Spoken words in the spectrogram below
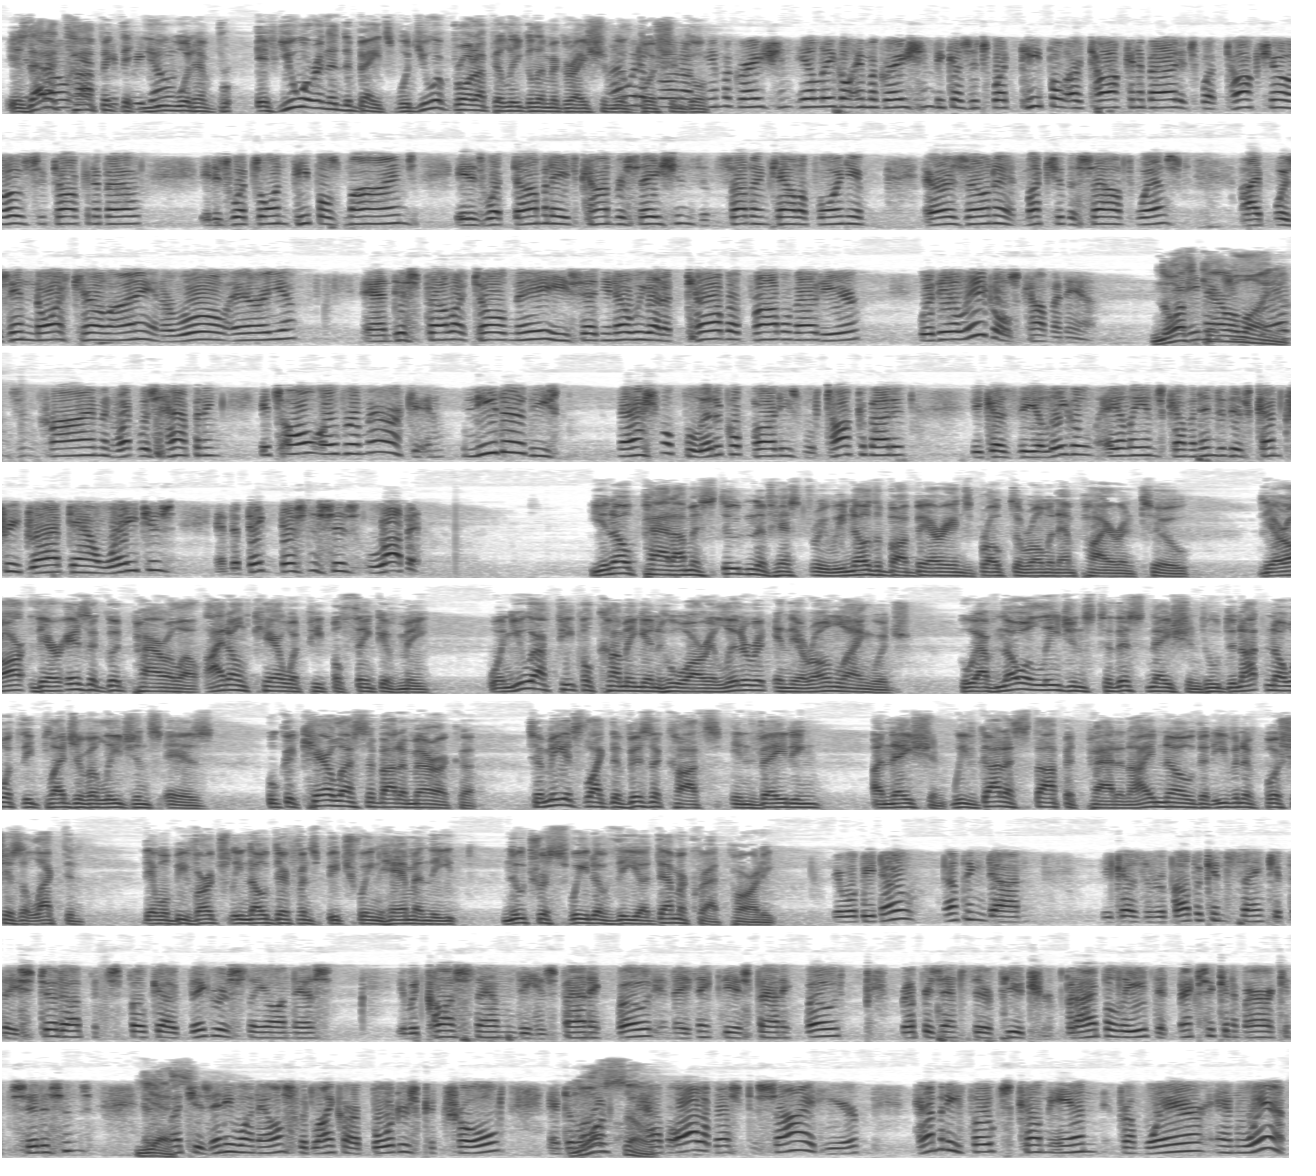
Is that a topic that you would have, if you were in the debates, would you have brought up illegal immigration I with Bush and up Gore? immigration, illegal immigration, because it's what people are talking about. It's what talk show hosts are talking about. It is what's on people's minds. It is what dominates conversations in Southern California, Arizona, and much of the Southwest. I was in North Carolina in a rural area, and this fella told me, he said, you know, we got a terrible problem out here with the illegals coming in. North He Carolina. drugs and crime and what was happening. It's all over America, and neither of these national political parties will talk about it because the illegal aliens coming into this country drive down wages, and the big businesses love it. You know, Pat, I'm a student of history. We know the barbarians broke the Roman Empire in two. There are, there is a good parallel. I don't care what people think of me. When you have people coming in who are illiterate in their own language, who have no allegiance to this nation, who do not know what the Pledge of Allegiance is, who could care less about America, to me it's like the Visigoths invading a nation. We've got to stop it, Pat, and I know that even if Bush is elected, there will be virtually no difference between him and the NutraSweet of the uh, Democrat Party. There will be no nothing done because the Republicans think if they stood up and spoke out vigorously on this, it would cost them the Hispanic vote, and they think the Hispanic vote represents their future. But I believe that Mexican American citizens, Yes. as much as anyone else, would like our borders controlled and to like so. have all of us decide here how many folks come in from where and when,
